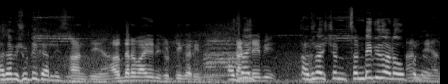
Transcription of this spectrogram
ਅੱਛਾ ਵੀ ਛੁੱਟੀ ਕਰ ਲਈ ਸੀ? ਹਾਂਜੀ ਹਾਂ ਅਦਰਵਾਈਜ਼ ਨਹੀਂ ਛੁੱਟੀ ਕਰੀ ਦੀ ਸੰਡੇ ਵੀ ਅਦਰਵਾਈਜ਼ ਸੰਡੇ ਵੀ ਤੁਹਾਡਾ ਓਪਨ ਹਾਂਜੀ ਹੈ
